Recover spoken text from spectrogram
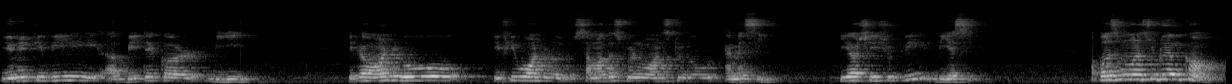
you need to be a BTech or BE. If you want to do, if you want to do, some other student wants to do MSc, he or she should be BSc. A person wants to do MCom,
